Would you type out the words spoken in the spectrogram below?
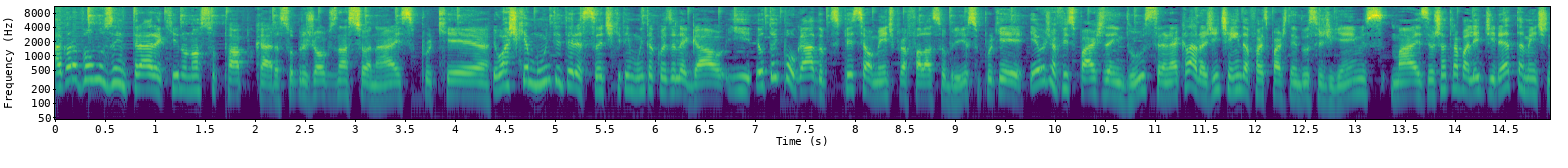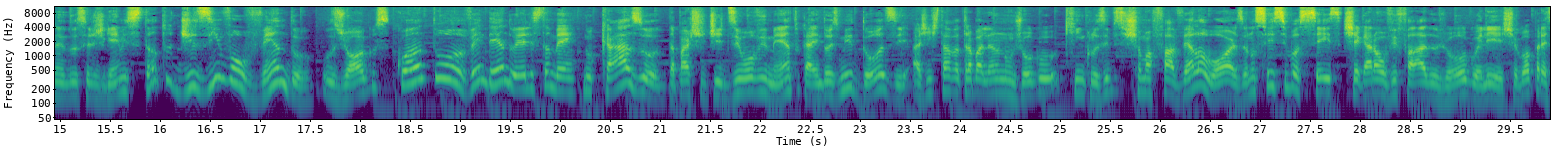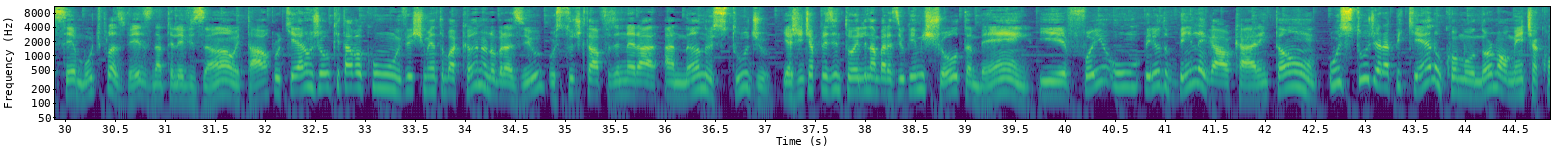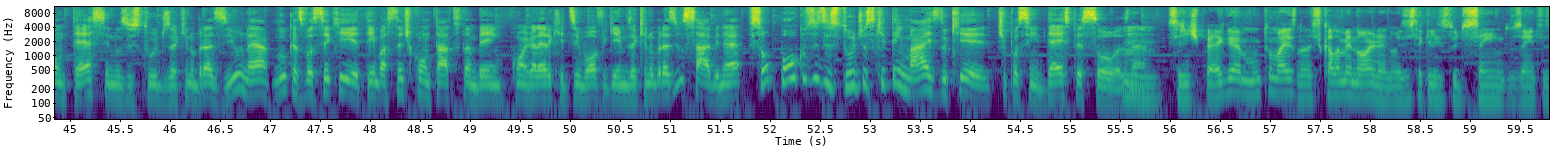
Agora vamos entrar aqui no nosso papo, cara, sobre os jogos nacionais, porque eu acho que é muito interessante, que tem muita coisa legal. E eu tô empolgado especialmente pra falar sobre isso, porque eu já fiz parte da indústria, né? Claro, a gente ainda faz parte da indústria de games, mas eu já trabalhei diretamente na indústria de games, tanto desenvolvendo os jogos quanto vendendo eles também. No caso da parte de desenvolvimento, cara, em 2012 a gente tava trabalhando num jogo que inclusive se chama Favela Wars. Eu não sei se vocês chegaram a ouvir falar do jogo, ele chegou a aparecer aparecer múltiplas vezes na televisão e tal, porque era um jogo que tava com um investimento bacana no Brasil. O estúdio que tava fazendo era a Nano Studio, e a gente apresentou ele na Brasil Game Show também, e foi um período bem legal, cara. Então, o estúdio era pequeno, como normalmente acontece nos estúdios aqui no Brasil, né? Lucas, você que tem bastante contato também com a galera que desenvolve games aqui no Brasil, sabe, né? São poucos os estúdios que tem mais do que, tipo assim, 10 pessoas, né? Uhum. Se a gente pega, é muito mais na escala menor, né? Não existe aqueles estúdios 100, 200,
